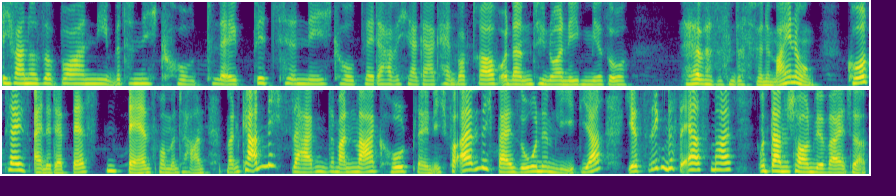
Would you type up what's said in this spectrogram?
ich war nur so, boah, nee, bitte nicht Coldplay, bitte nicht Coldplay, da habe ich ja gar keinen Bock drauf. Und dann ein Tenor neben mir so, hä, was ist denn das für eine Meinung? Coldplay ist eine der besten Bands momentan. Man kann nicht sagen, man mag Coldplay nicht, vor allem nicht bei so einem Lied, ja? Jetzt sing das erstmal und dann schauen wir weiter.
